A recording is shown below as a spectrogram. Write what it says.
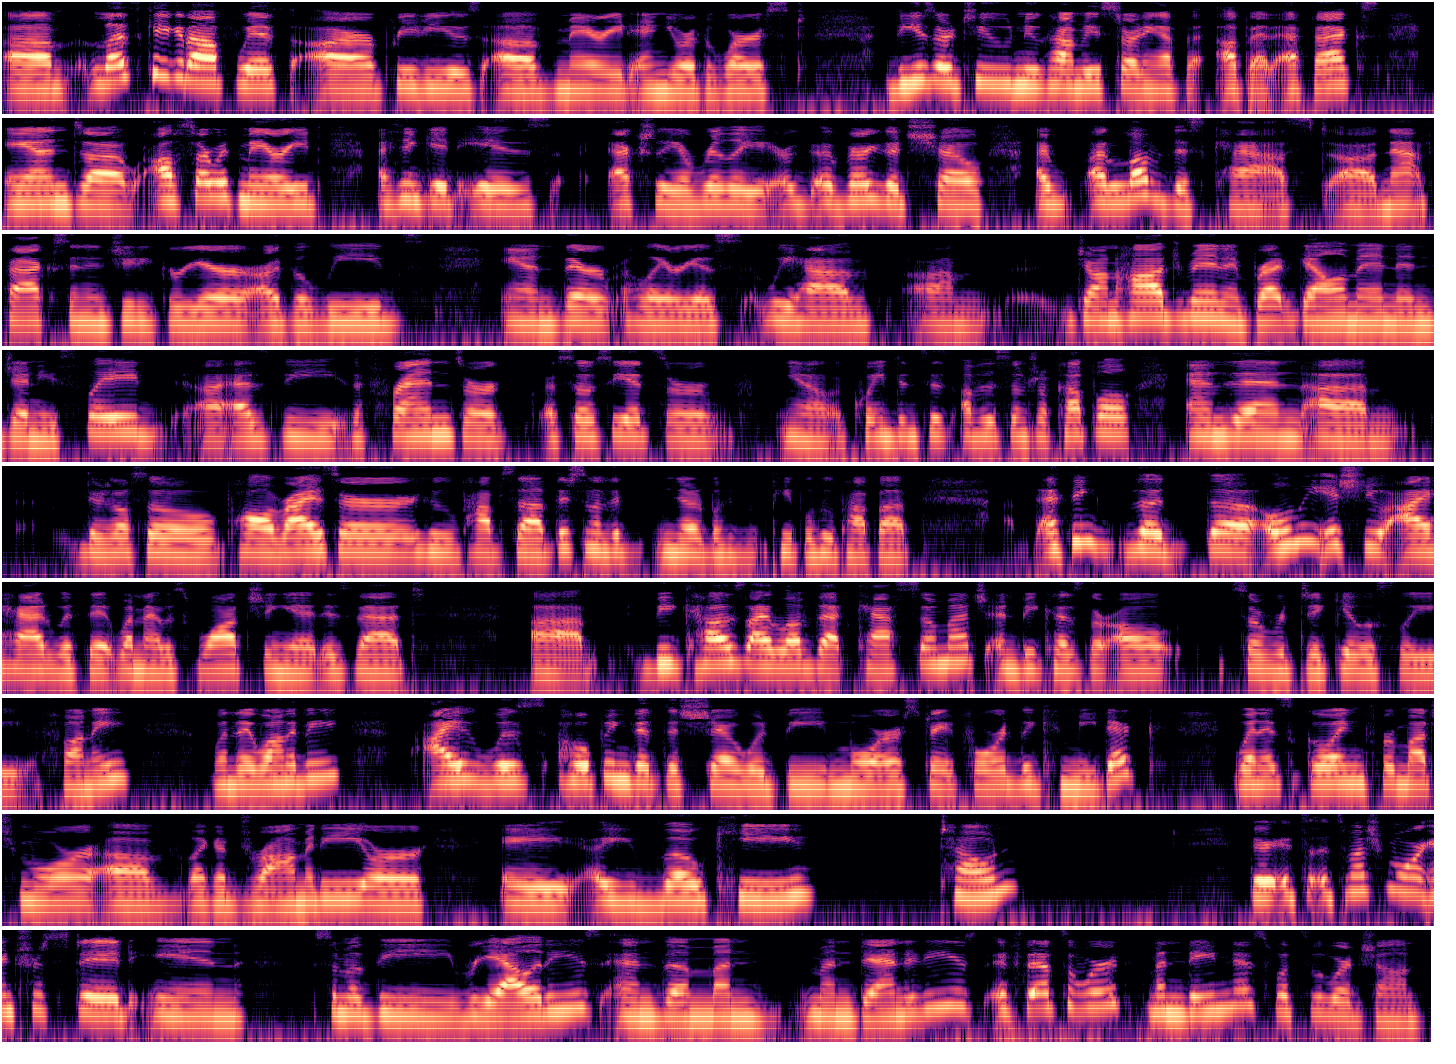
Um, let's kick it off with our previews of Married and You're the Worst. These are two new comedies starting up, up at FX, and uh, I'll start with Married. I think it is actually a really a very good show. I I love this cast. Uh, Nat Faxon and Judy Greer are the leads, and they're hilarious. We have um, John Hodgman and Brett Gelman and Jenny Slate uh, as the the friends or associates or you know acquaintances of the central couple, and then. Um, there's also Paul Reiser who pops up. There's some other notable people who pop up. I think the the only issue I had with it when I was watching it is that uh, because I love that cast so much and because they're all so ridiculously funny when they want to be, I was hoping that this show would be more straightforwardly comedic when it's going for much more of like a dramedy or a a low key tone. There, it's it's much more interested in some of the realities and the mun- mundanities, if that's a word, mundaneness. What's the word, Sean?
